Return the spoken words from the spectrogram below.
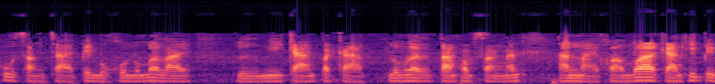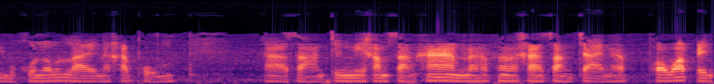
ผู้สั่งจ่ายเป็นบุคคลล้มละลาย หรือมีการประกาศล้มละลายตามคำสั่งนั้น อันหมายความว่าการที่เป็นบุคคลล้มละลายนะครับ ผมศาลจึงมีคำสั่งห้ามนะครับธนาคารสั่งจ่ายนะครับ เพราะว่าเป็น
